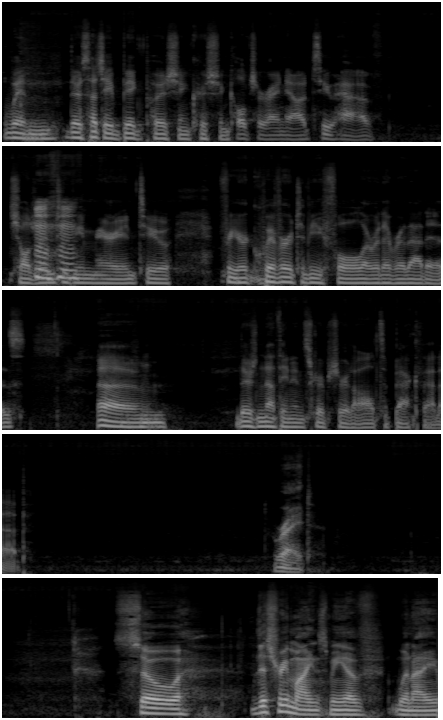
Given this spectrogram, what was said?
when there's such a big push in Christian culture right now to have children mm-hmm. to be married to for your quiver to be full or whatever that is. Um, mm-hmm. there's nothing in scripture at all to back that up. Right. So this reminds me of when i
